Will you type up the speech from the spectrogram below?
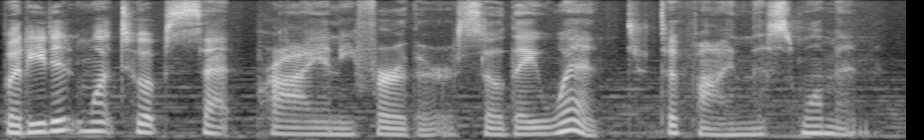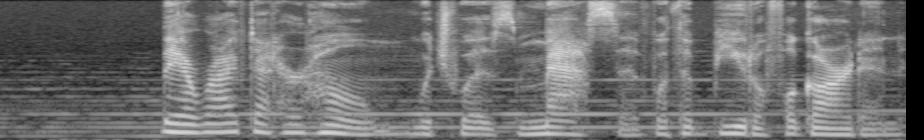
But he didn't want to upset Pry any further, so they went to find this woman. They arrived at her home, which was massive with a beautiful garden.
